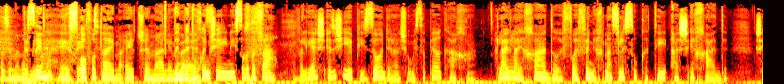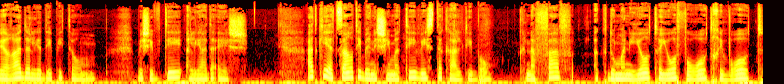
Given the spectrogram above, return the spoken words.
אז הם מנסים ומתאהבת. לשרוף אותה עם העץ שהם מעלים והם בעץ. בטוחים שהיא נשרפה. שרפה. אבל יש איזושהי אפיזודה שהוא מספר ככה. לילה אחד רפרף ונכנס לסוכתי אש אחד, שירד על ידי פתאום, בשבתי על יד האש. עד כי יצרתי בנשימתי והסתכלתי בו. כנפיו הקדומניות היו אפורות חברות,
